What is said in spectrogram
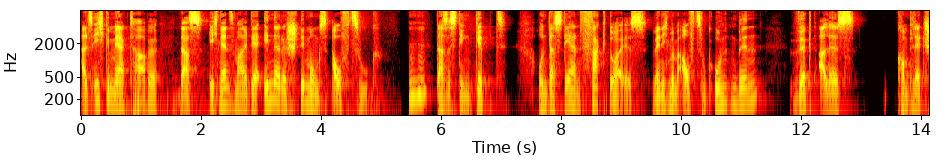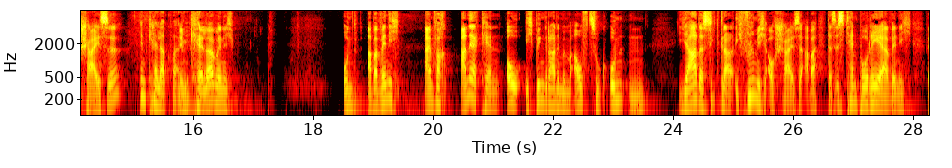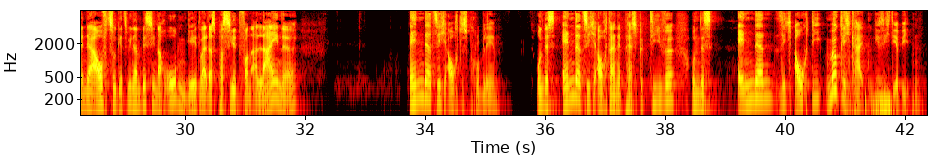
Als ich gemerkt habe, dass, ich nenne es mal, der innere Stimmungsaufzug, dass es den gibt und dass der ein Faktor ist. Wenn ich mit dem Aufzug unten bin, wirkt alles komplett scheiße. Im Keller quasi. Im Keller, wenn ich und aber wenn ich einfach anerkenne, oh, ich bin gerade mit dem Aufzug unten, ja, das sieht gerade, ich fühle mich auch scheiße, aber das ist temporär. Wenn ich, wenn der Aufzug jetzt wieder ein bisschen nach oben geht, weil das passiert von alleine, ändert sich auch das Problem. Und es ändert sich auch deine Perspektive und es ändern sich auch die Möglichkeiten, die sich dir bieten.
